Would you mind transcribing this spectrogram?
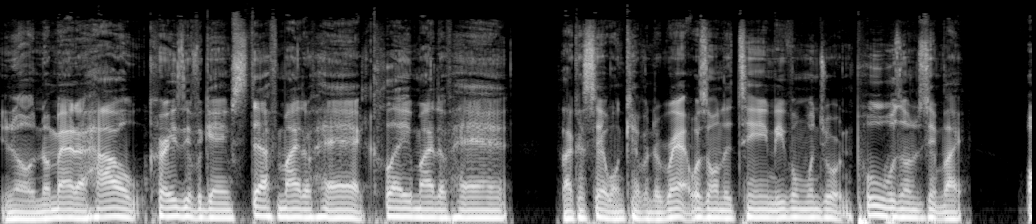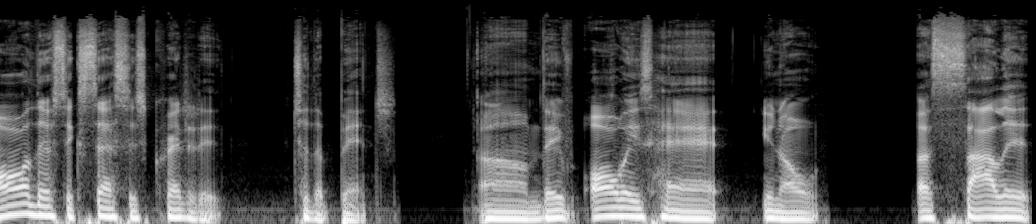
You know, no matter how crazy of a game Steph might have had, Clay might have had, like I said, when Kevin Durant was on the team, even when Jordan Poole was on the team, like all their success is credited to the bench. Um, they've always had, you know, a solid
